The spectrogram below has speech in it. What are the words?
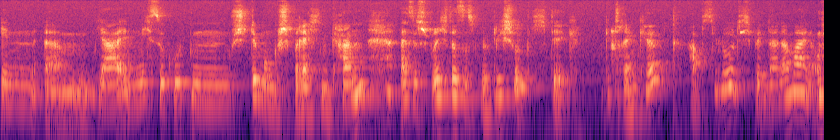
in, ähm, ja, in nicht so guten Stimmung sprechen kann. Also sprich, das ist wirklich schon wichtig. Getränke? Absolut, ich bin deiner Meinung.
